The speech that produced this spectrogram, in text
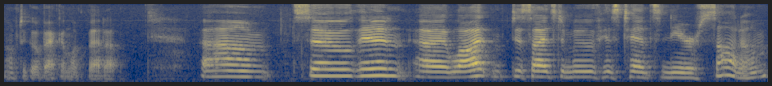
I'll have to go back and look that up. Um, so then uh, Lot decides to move his tents near Sodom.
